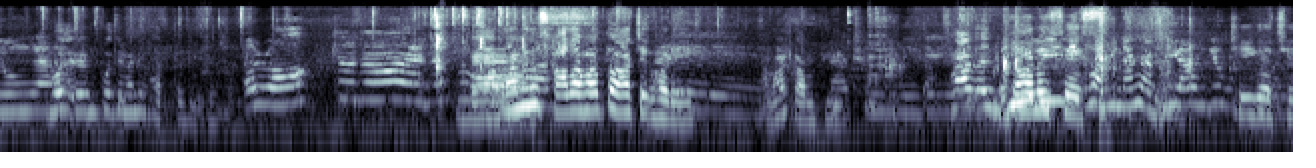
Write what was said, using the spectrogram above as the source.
নোংরা। বল- প্রতিমাদি ভাতটা দিয়ে দাও রক্ত নয় এটা আমার কিন্তু সাদা ভাতও আছে ঘরে। আমার কমপ্লিট এটা হলেই শেষ। খাবি না কেন? ঠিক আছে।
